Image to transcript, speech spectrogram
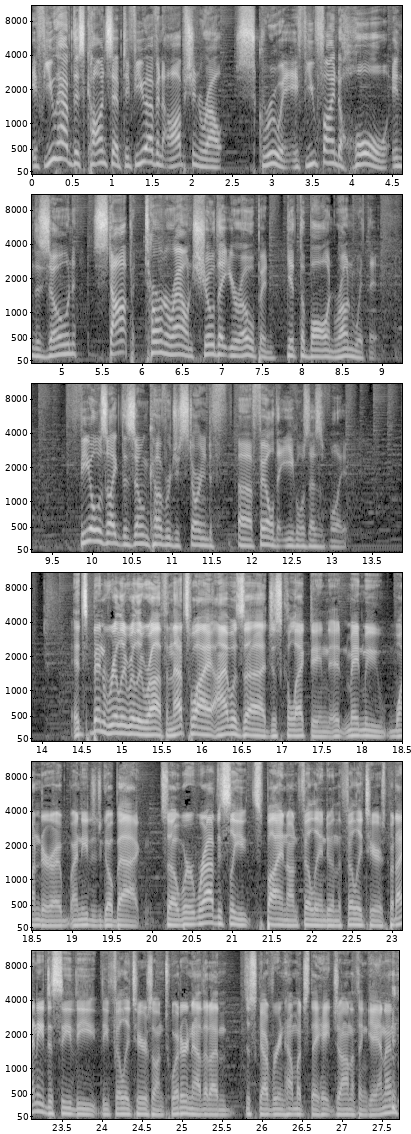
if you have this concept, if you have an option route, screw it. If you find a hole in the zone, stop, turn around, show that you're open, get the ball, and run with it. Feels like the zone coverage is starting to uh, fail the Eagles as of late. It's been really, really rough, and that's why I was uh, just collecting. It made me wonder. I, I, needed to go back. So we're we're obviously spying on Philly and doing the Philly tears, but I need to see the the Philly tears on Twitter now that I'm discovering how much they hate Jonathan Gannon.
